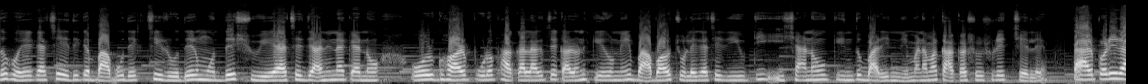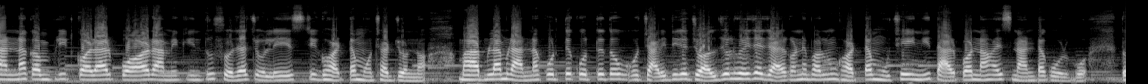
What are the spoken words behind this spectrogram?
তো হয়ে গেছে। এদিকে বাবু দেখছি রোদের মধ্যে শুয়ে আছে, জানি না কেন ওর ঘর পুরো ফাঁকা লাগছে, কারণ কেউ নেই, বাবাও চলে গেছে ডিউটি ঈশানও কিন্তু বাড়ির নেই মানে আমার কাকা শ্বশুরের ছেলে। তারপরে রান্না কমপ্লিট করার পর আমি কিন্তু সোজা চলে এসেছি ঘরটা মোছার জন্য। ভাবলাম রান্না করতে করতে তো চারিদিকে জল জল হয়ে যায়, যার কারণে ভাবলাম ঘরটা মুছেই নিই তারপর না হয় স্নানটা করব। তো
